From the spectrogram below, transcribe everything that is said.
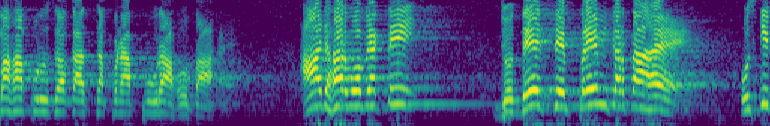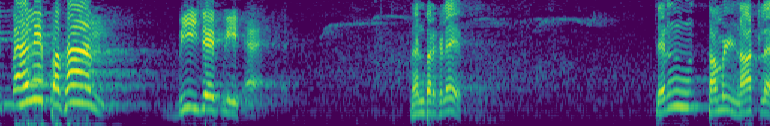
महापुरुषों का सपना पूरा होता है। आज हर वो व्यक्ति जो देश से प्रेम करता है, उसकी पहली पसंद बीजेपी है। நண்பர்களே தென் தமிழ்நாட்டில்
